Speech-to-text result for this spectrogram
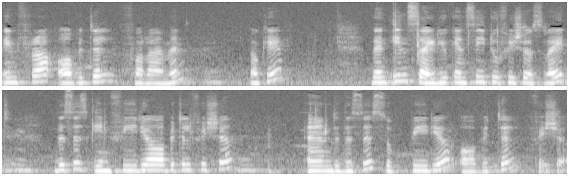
Infraorbital foramen. Okay. Then inside you can see two fissures, right? Mm-hmm. This is inferior orbital fissure mm-hmm. and this is superior orbital fissure.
